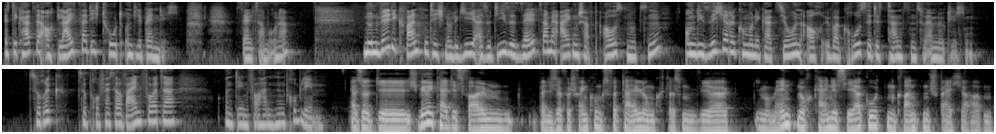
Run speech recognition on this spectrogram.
ist die Katze auch gleichzeitig tot und lebendig. Seltsam, oder? Nun will die Quantentechnologie also diese seltsame Eigenschaft ausnutzen, um die sichere Kommunikation auch über große Distanzen zu ermöglichen. Zurück zu Professor Weinfurter und den vorhandenen Problemen. Also die Schwierigkeit ist vor allem bei dieser Verschränkungsverteilung, dass wir im Moment noch keine sehr guten Quantenspeicher haben.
